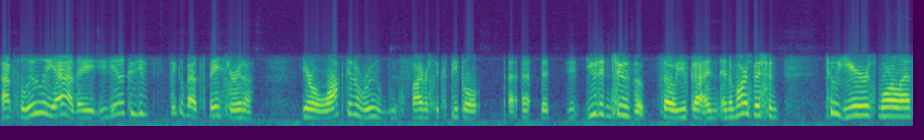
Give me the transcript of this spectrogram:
Absolutely, yeah. They, you know, because you think about space, you're in a, you're locked in a room with five or six people uh, uh, that you didn't choose them. So you've got in, in a Mars mission two years more or less.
